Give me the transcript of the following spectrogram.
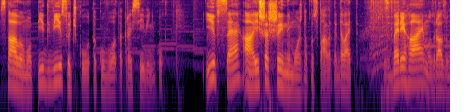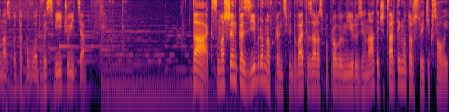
Ставимо підвісочку, таку вот, красивеньку. І все. А, і ще шини можна поставити. Давайте. Зберігаємо. Зразу в нас отако от висвічується. Так, машинка зібрана, в принципі. Давайте зараз попробуємо її розігнати. Четвертий мотор стоїть іксовий.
